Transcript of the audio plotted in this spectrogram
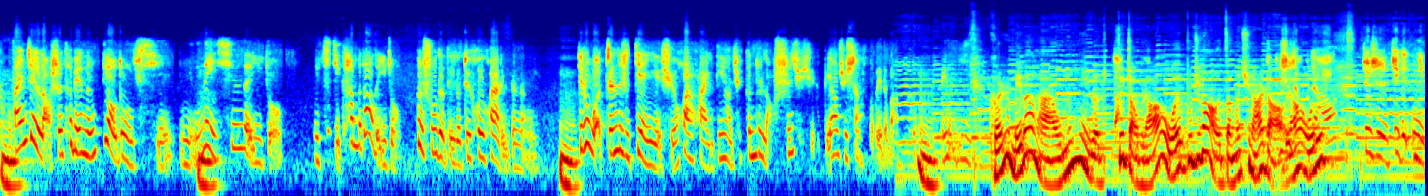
我嗯发现这个老师特别能调动起你内心的一种、你自己看不到的一种特殊的这个对绘画的一个能力。嗯其实我真的是建议学画画一定要去跟着老师去学，不要去上所谓的网课，嗯。没有意义。可是没办法，我们那个就找不着，我又不知道怎么去哪儿找，然后我就就是这个你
